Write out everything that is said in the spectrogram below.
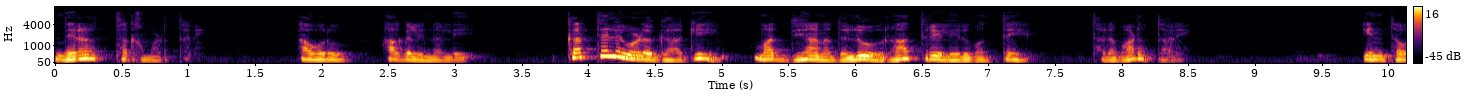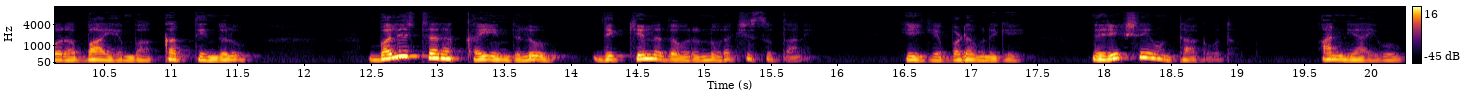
ನಿರರ್ಥಕ ಮಾಡುತ್ತಾನೆ. ಅವರು ಹಗಲಿನಲ್ಲಿ ಕತ್ತಲೆಗೊಳಗಾಗಿ ಮಧ್ಯಾಹ್ನದಲ್ಲೂ ರಾತ್ರಿಯಲ್ಲಿರುವಂತೆ ತಡಮಾಡುತ್ತಾರೆ. ಇಂಥವರ ಬಾಯೆಂಬ ಕತ್ತಿಂದಲೂ ಬಲಿಷ್ಠರ ಕೈಯಿಂದಲೂ ದಿಕ್ಕಿಲ್ಲದವರನ್ನು ರಕ್ಷಿಸುತ್ತಾನೆ. ಹೀಗೆ ಬಡವನಿಗೆ ನಿರೀಕ್ಷೆ ಉಂಟಾಗುವುದು ಅನ್ಯಾಯವು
